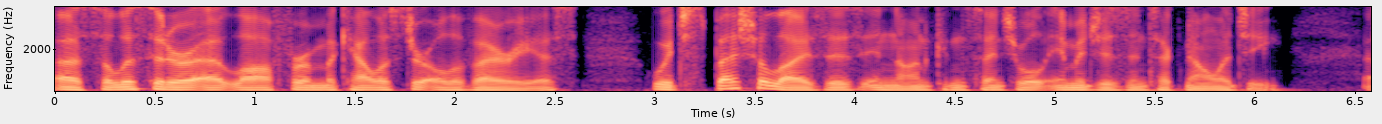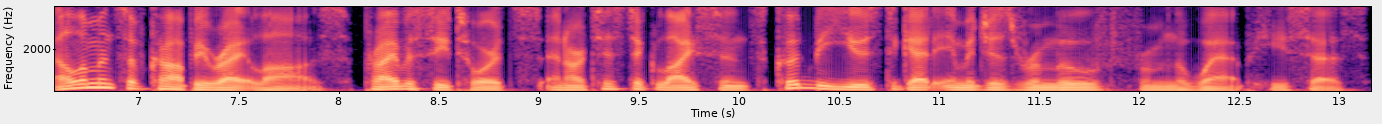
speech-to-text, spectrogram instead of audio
a solicitor at law firm McAllister Olivarius, which specializes in non consensual images and technology. Elements of copyright laws, privacy torts, and artistic license could be used to get images removed from the web, he says.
